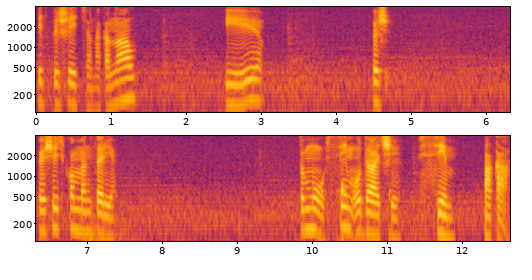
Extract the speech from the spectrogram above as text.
підпишіться на канал і пиш... пишіть коментарі. Тому всім удачі, всім пока.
